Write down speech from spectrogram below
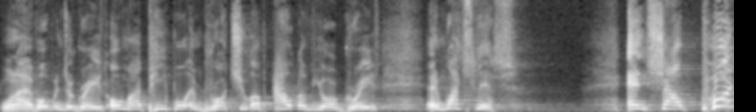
When I have opened your graves, O my people, and brought you up out of your graves, and watch this, and shall put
